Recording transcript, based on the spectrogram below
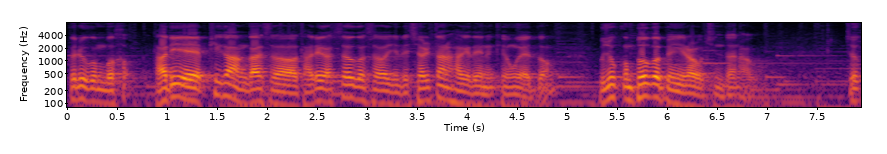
그리고 뭐 허- 다리에 피가 안 가서 다리가 썩어서 이제 절단을 하게 되는 경우에도 무조건 버거병이라고 진단하고 저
